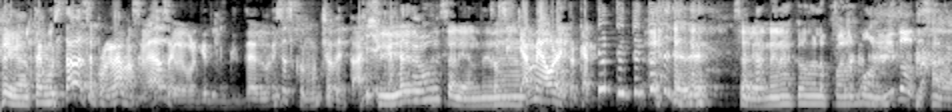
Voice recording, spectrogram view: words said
regalaba. ¿Te gustaba ese programa? Se me hace, güey, porque lo dices con mucho detalle. Sí. ¿no? Salían nenas, Entonces, si llame ahora y toca... salían nenas con los pelos bonitos, sabes.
